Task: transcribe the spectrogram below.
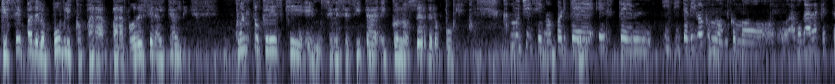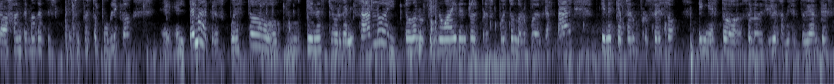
que sepa de lo público para, para poder ser alcalde. ¿Cuánto crees que eh, se necesita eh, conocer de lo público? Muchísimo, porque este, y, y te digo como, como abogada que trabaja en temas de pres- presupuesto público, eh, el tema de presupuesto tú tienes que organizarlo y todo lo que no hay dentro del presupuesto no lo puedes gastar, tienes que hacer un proceso en esto, solo decirles a mis estudiantes,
